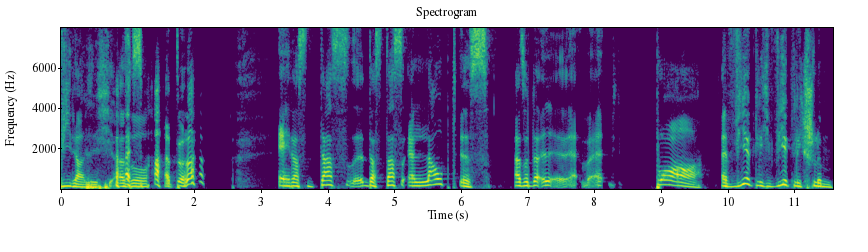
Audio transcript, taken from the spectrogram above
widerlich. Also, hart, oder? Ey, dass das, dass das erlaubt ist. Also, da, äh, äh, boah, äh, wirklich, wirklich schlimm.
